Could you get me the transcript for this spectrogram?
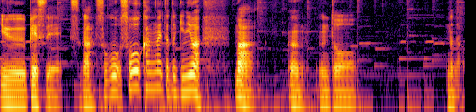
いうペースですがそこそう考えた時にはまあうんうんとなんだろ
